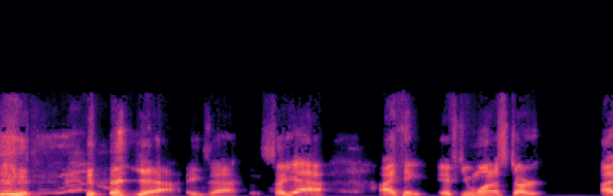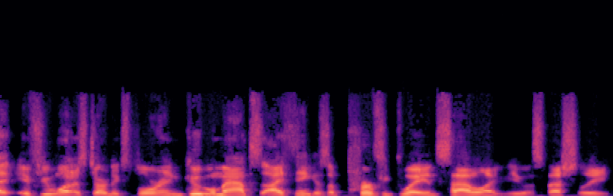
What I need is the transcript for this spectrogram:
yeah, exactly. So yeah, I think if you want to start, I, if you want to start exploring Google Maps, I think is a perfect way in satellite view, especially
